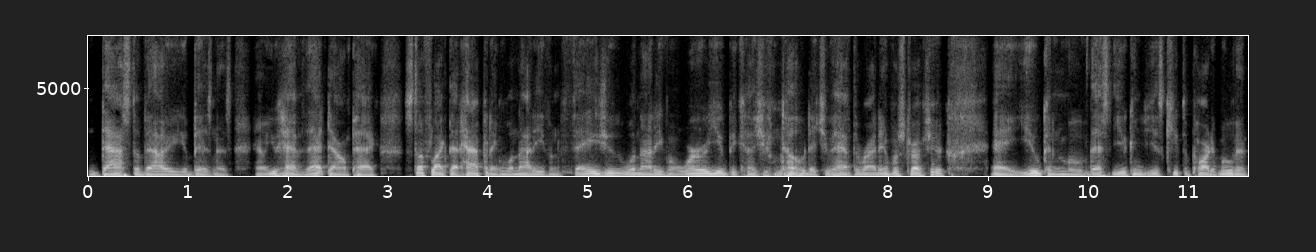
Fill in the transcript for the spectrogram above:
That's the value of your business. And when you have that down pack, stuff like that happening will not even phase you, will not even worry you because you know that you have the right infrastructure and you can move this, you can just keep the party moving.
